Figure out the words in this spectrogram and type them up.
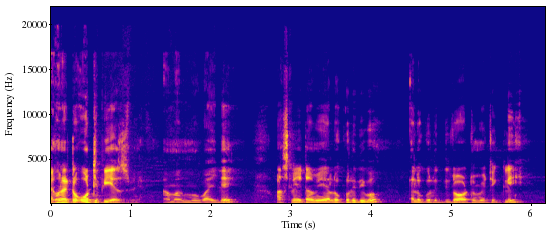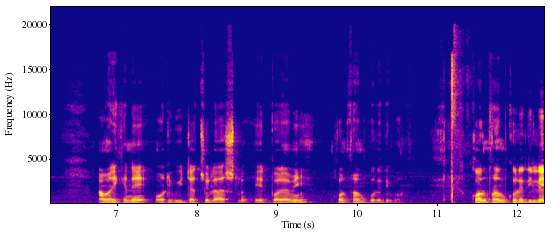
এখন একটা ওটিপি আসবে আমার মোবাইলে আসলে এটা আমি অ্যালো করে দিব। অ্যালো করে দিলে অটোমেটিকলি আমার এখানে ওটিপিটা চলে আসলো, এরপরে আমি কনফার্ম করে দিব। কনফার্ম করে দিলে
